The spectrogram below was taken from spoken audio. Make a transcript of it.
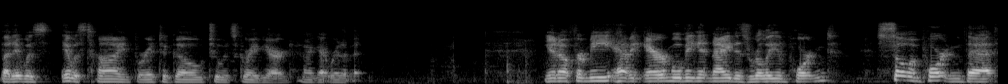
but it was it was time for it to go to its graveyard, and I got rid of it. You know, for me, having air moving at night is really important. So important that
